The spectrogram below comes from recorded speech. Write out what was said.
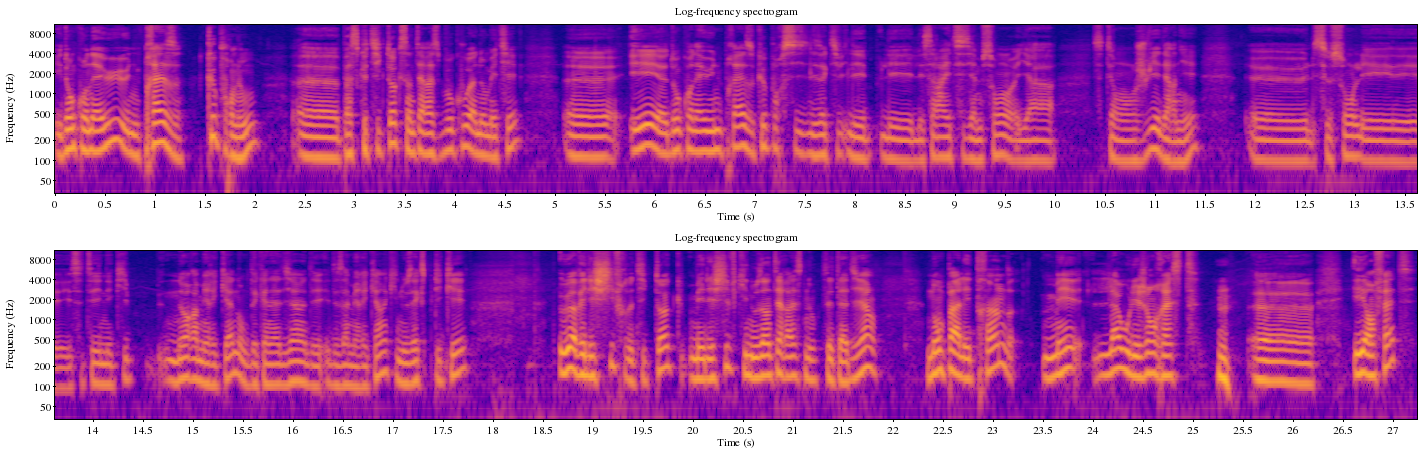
Et donc, on a eu une presse que pour nous, euh, parce que TikTok s'intéresse beaucoup à nos métiers. Euh, et euh, donc, on a eu une presse que pour les, les, les- les salariés de 6e son. Il y a, c'était en juillet dernier. Euh, ce sont les, c'était une équipe nord-américaine, donc des Canadiens et des, et des Américains, qui nous expliquaient. Eux avaient les chiffres de TikTok, mais les chiffres qui nous intéressent nous, c'est-à-dire non pas les trends, mais là où les gens restent. Hmm. Euh, et en fait,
